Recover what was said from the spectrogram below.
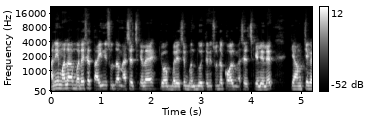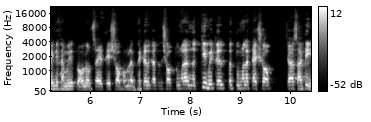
आणि मला बऱ्याचशा ताईंनी सुद्धा मेसेज केलाय किंवा बरेचसे बंधू आहेत त्यांनी सुद्धा कॉल मेसेज केलेले आहेत की आमचे काही जे फॅमिली प्रॉब्लेम्स आहेत ते शॉप आम्हाला भेटेल का? तर शॉप तुम्हाला नक्की भेटेल पण तुम्हाला त्या शॉप साठी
